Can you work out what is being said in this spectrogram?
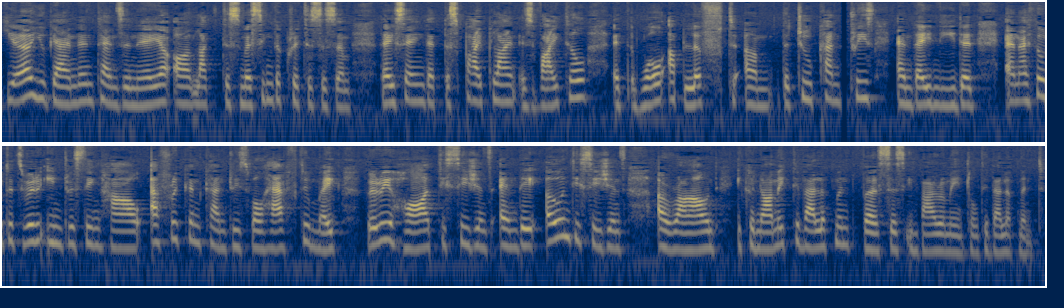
here, Uganda and Tanzania are like dismissing the criticism. They're saying that this pipeline is vital, it will uplift um, the two countries, and they need it. And I thought it's very interesting how African countries will have to make very hard decisions and their own decisions around economic development versus environmental development.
